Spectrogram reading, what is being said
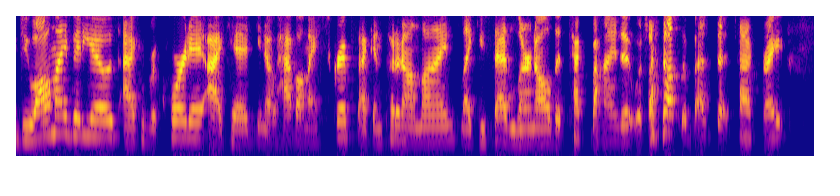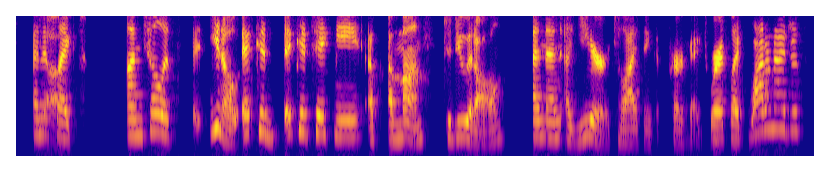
do all my videos i could record it i could you know have all my scripts i can put it online like you said learn all the tech behind it which i'm not the best at tech right? And yeah. it's like until it's you know it could it could take me a, a month to do it all and then a year till I think it's perfect. Where it's like, why don't I just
